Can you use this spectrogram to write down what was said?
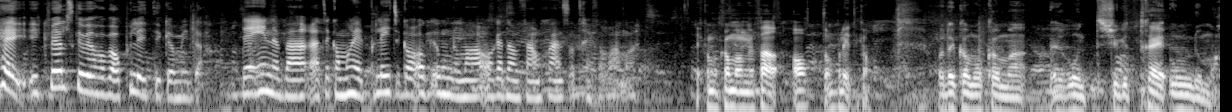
Hej, ikväll ska vi ha vår politikermiddag. Det innebär att det kommer hit politiker och ungdomar och att de får en chans att träffa varandra. Det kommer komma ungefär 18 politiker. Och det kommer komma runt 23 ungdomar.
